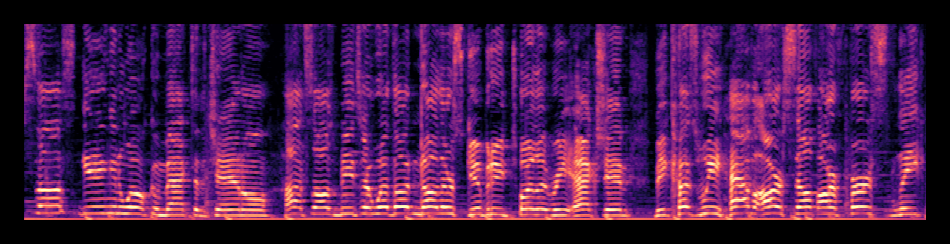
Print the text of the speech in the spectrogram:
Sauce Gang, and welcome back to the channel. Hot Sauce Beats are with another Skibbity Toilet reaction because we have ourselves our first leak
